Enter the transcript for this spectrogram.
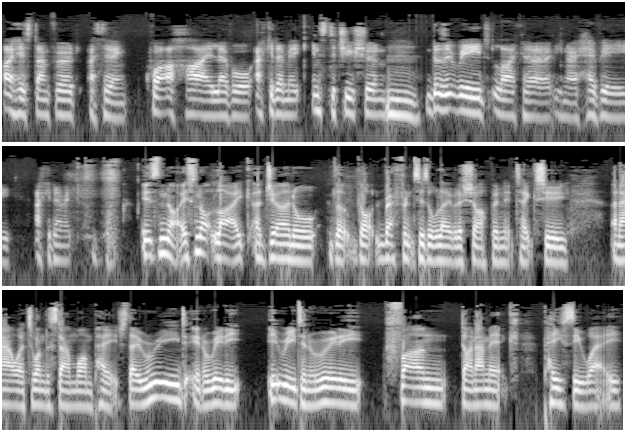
I hear Stanford, I think quite a high level academic institution. Hmm. Does it read like a, you know, heavy academic book? It's not. It's not like a journal that got references all over the shop and it takes you an hour to understand one page. They read in a really, it reads in a really fun, dynamic, pacey way.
